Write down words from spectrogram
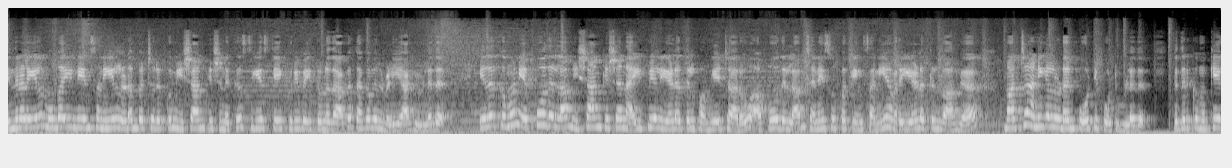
இந்த நிலையில் மும்பை இந்தியன்ஸ் அணியில் இடம்பெற்றிருக்கும் இஷான் கிஷனுக்கு சிஎஸ்கே குறிவைத்துள்ளதாக தகவல் வெளியாகியுள்ளது. இதற்கு முன் எப்போதெல்லாம் இஷான் கிஷன் ஐபிஎல் ஏலத்தில் பங்கேற்றாரோ அப்போதெல்லாம் சென்னை சூப்பர் கிங்ஸ் அணி அவரை ஏலத்தில் வாங்க மற்ற அணிகளுடன் போட்டி போட்டுள்ளது. இதற்கு முக்கிய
